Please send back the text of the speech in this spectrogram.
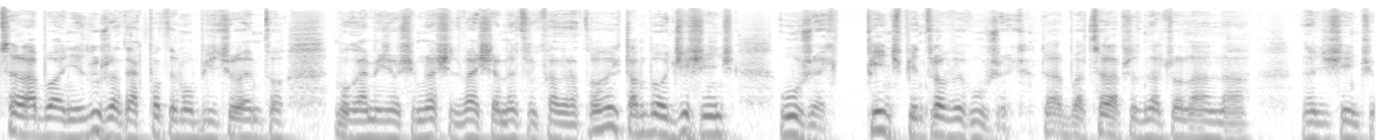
Cela była nieduża, tak jak potem obliczyłem, to mogła mieć 18-20 metrów kwadratowych. Tam było 10 łóżek, 5 piętrowych łóżek. To była cela przeznaczona na, na 10.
